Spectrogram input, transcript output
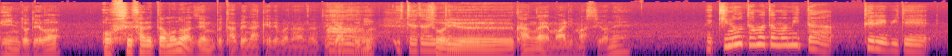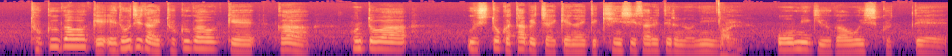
インドではお布施されたものは全部食べなければならないと逆にそういう考えもありますよね。で昨日たまたま見たテレビで徳川家江戸時代徳川家が本当は牛とか食べちゃいけないって禁止されてるのに、はい、近江牛が美味しくって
